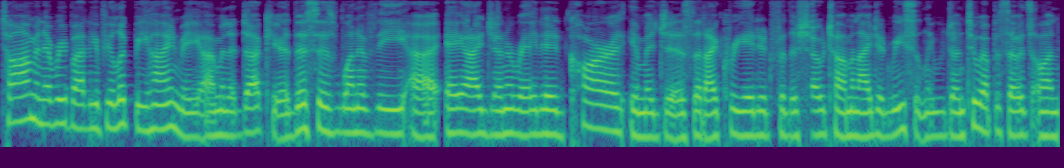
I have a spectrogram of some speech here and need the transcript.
Tom and everybody, if you look behind me, I'm in a duck here. This is one of the uh, AI generated car images that I created for the show Tom and I did recently. We've done two episodes on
